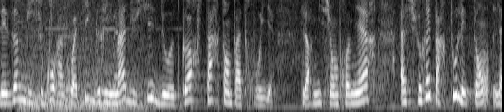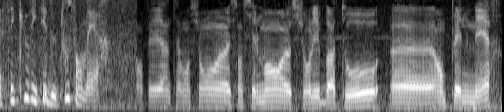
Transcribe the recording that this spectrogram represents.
les hommes du secours aquatique Grima du 6 de Haute-Corse partent en patrouille. Leur mission première, assurer par tous les temps la sécurité de tous en mer. On fait intervention euh, essentiellement euh, sur les bateaux, euh, en pleine mer.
